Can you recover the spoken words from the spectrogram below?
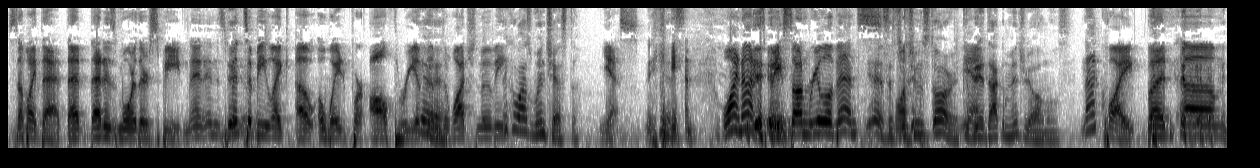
stuff like that. That that is more their speed, and, and it's meant to be like a, a way for all three of Yeah. them to watch the movie. They can watch Winchester. Yes, they can. Why not? It's based on real events. Yes, it's a true story. It could be Yeah. a documentary almost. Not quite, but um,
